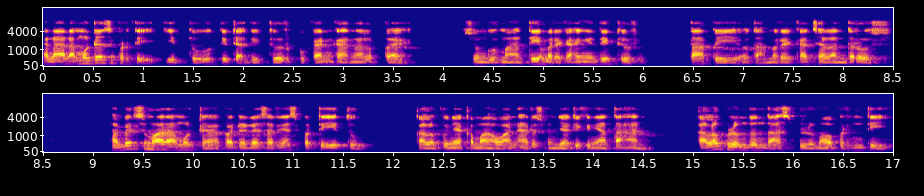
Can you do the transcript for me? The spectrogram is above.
Anak-anak muda seperti itu tidak tidur bukan karena lebay. Sungguh mati mereka ingin tidur, tapi otak mereka jalan terus. Hampir semua anak muda pada dasarnya seperti itu. Kalau punya kemauan harus menjadi kenyataan. Kalau belum tuntas, belum mau berhenti.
